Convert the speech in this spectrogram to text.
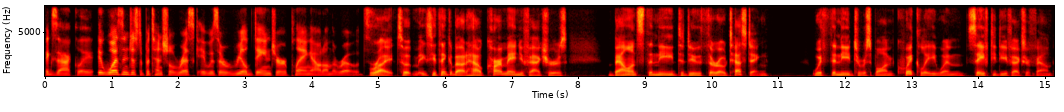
Exactly. It wasn't just a potential risk, it was a real danger playing out on the roads. Right. So it makes you think about how car manufacturers balance the need to do thorough testing with the need to respond quickly when safety defects are found.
